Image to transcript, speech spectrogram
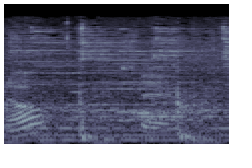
¿no? Sí.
